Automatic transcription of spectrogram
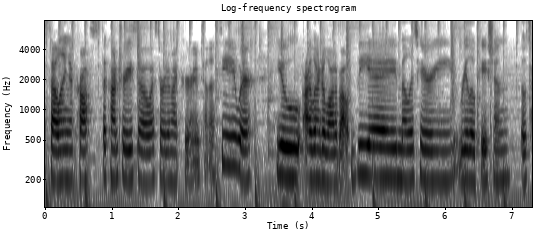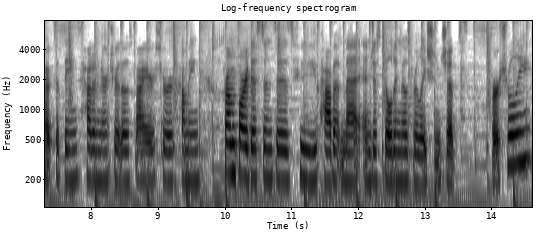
selling across the country, so I started my career in Tennessee, where you I learned a lot about VA, military, relocation, those types of things, how to nurture those buyers who are coming from far distances who you haven't met, and just building those relationships virtually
